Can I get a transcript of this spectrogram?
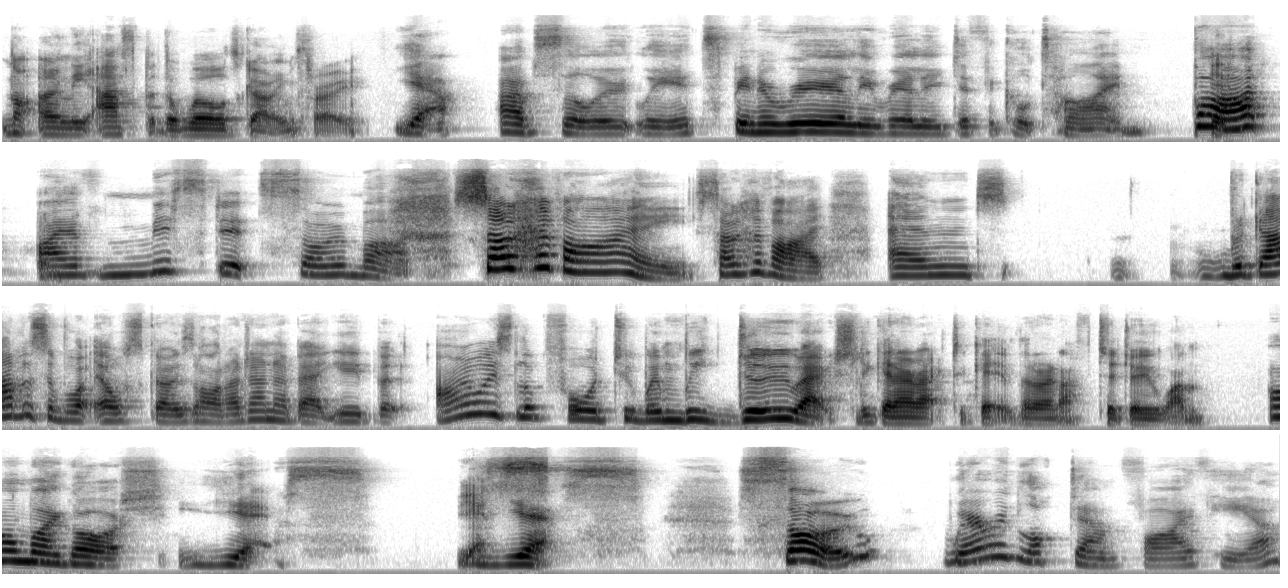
not only us but the world's going through. Yeah, absolutely. It's been a really, really difficult time, but yeah. I have missed it so much. So have I. So have I. And regardless of what else goes on, I don't know about you, but I always look forward to when we do actually get our act together enough to do one. Oh my gosh, yes. Yes. Yes. So we're in lockdown five here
